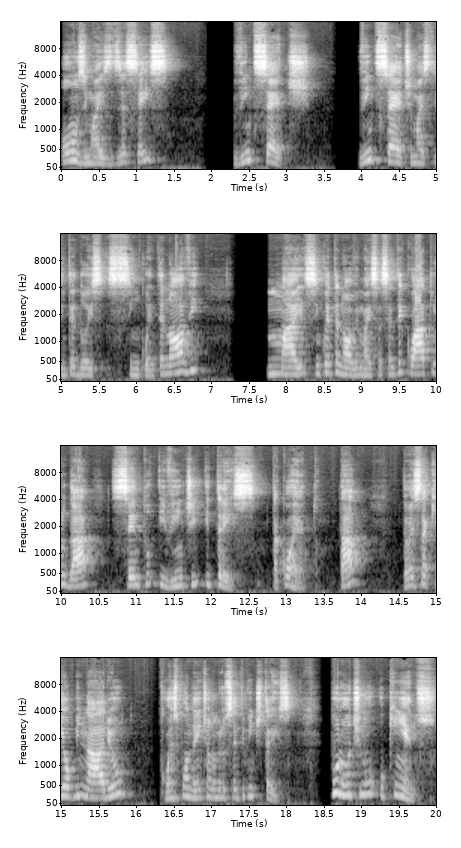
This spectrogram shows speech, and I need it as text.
11 mais 16, 27. 27 mais 32, 59. Mais 59 mais 64 dá 123. Tá correto, tá? Então esse aqui é o binário correspondente ao número 123. Por último, o 500.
